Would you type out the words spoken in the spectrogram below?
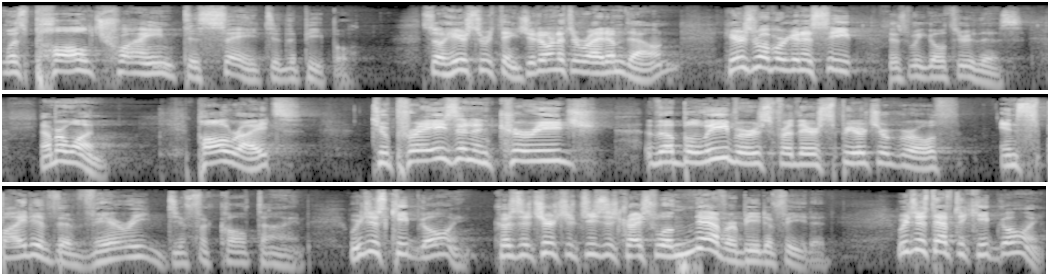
was Paul trying to say to the people. So here's three things. You don't have to write them down. Here's what we're going to see as we go through this. Number one, Paul writes, to praise and encourage the believers for their spiritual growth in spite of the very difficult time. We just keep going because the Church of Jesus Christ will never be defeated. We just have to keep going.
